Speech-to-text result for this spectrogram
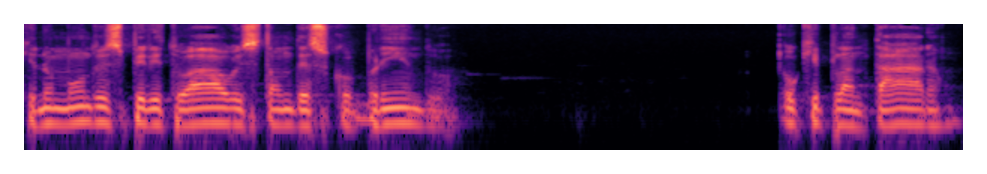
que no mundo espiritual estão descobrindo o que plantaram,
